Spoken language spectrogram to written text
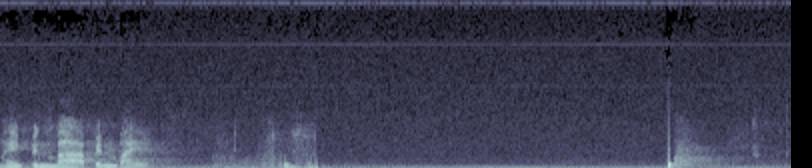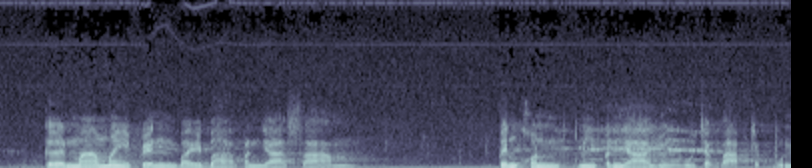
ไม่เป็นบ้าเป็นใบเกิดมาไม่เป็นใบบ้าปัญญาสาม เป็นคนมีปัญญาอยู่รู้จักบาปจากบุญ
